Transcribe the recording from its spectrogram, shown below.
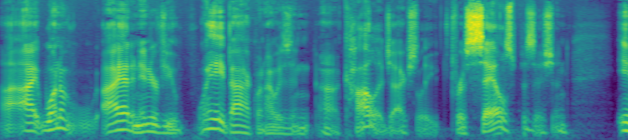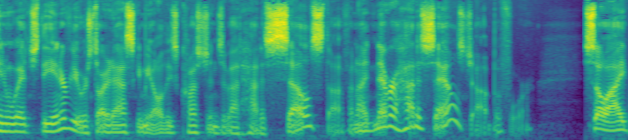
I one of I had an interview way back when I was in uh, college actually for a sales position, in which the interviewer started asking me all these questions about how to sell stuff, and I'd never had a sales job before. So I,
